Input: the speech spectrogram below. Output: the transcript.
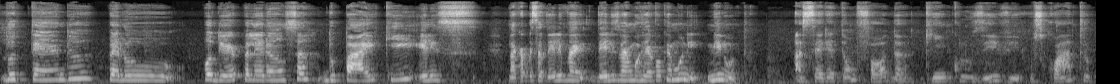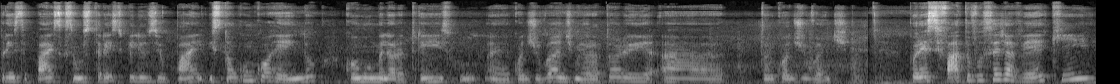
lutando pelo poder, pela herança do pai que eles na cabeça dele vai, deles vai morrer a qualquer minuto. A série é tão foda que, inclusive, os quatro principais, que são os três filhos e o pai, estão concorrendo como melhor atriz, é, coadjuvante, melhor ator e ator coadjuvante. Por esse fato, você já vê que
